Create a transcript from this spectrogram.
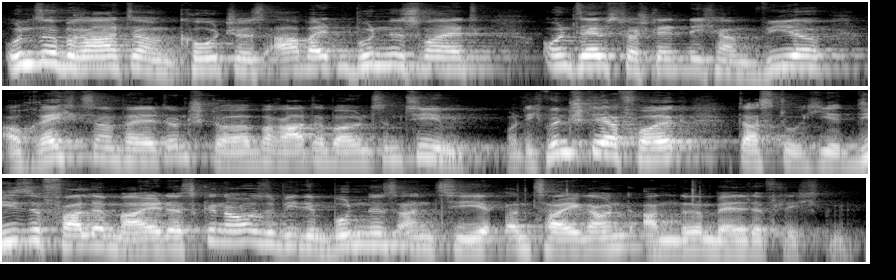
Unsere Berater und Coaches arbeiten bundesweit und selbstverständlich haben wir auch Rechtsanwälte und Steuerberater bei uns im Team. Und ich wünsche dir Erfolg, dass du hier diese Falle meidest, genauso wie den Bundesanzeiger und andere Meldepflichten.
